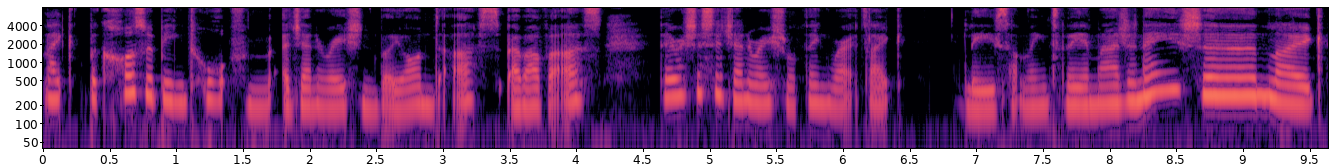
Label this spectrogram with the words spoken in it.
like because we're being taught from a generation beyond us, above us, there is just a generational thing where it's like leave something to the imagination. Like,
